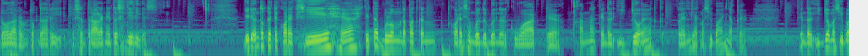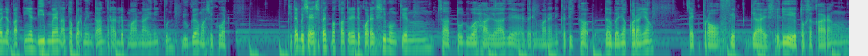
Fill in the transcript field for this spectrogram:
dolar untuk dari central itu sendiri guys. Jadi untuk titik koreksi ya kita belum mendapatkan koreksi yang benar-benar kuat ya. Karena candle hijau ya kalian lihat masih banyak ya. Candle hijau masih banyak. Artinya demand atau permintaan terhadap mana ini pun juga masih kuat kita bisa expect bakal terjadi koreksi mungkin satu dua hari lagi ya dari mana ini ketika udah banyak orang yang take profit guys. Jadi untuk sekarang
